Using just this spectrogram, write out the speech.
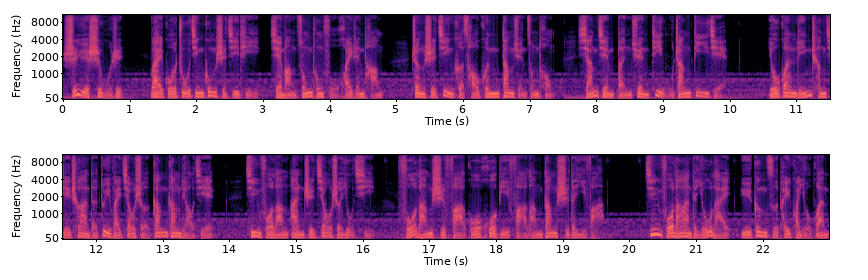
十月十五日，外国驻京公使集体前往总统府怀仁堂，正是晋贺曹锟当选总统。详见本卷第五章第一节。有关林承杰车案的对外交涉刚刚了结，金佛郎案之交涉又起。佛郎是法国货币法郎当时的译法。金佛郎案的由来与庚子赔款有关。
